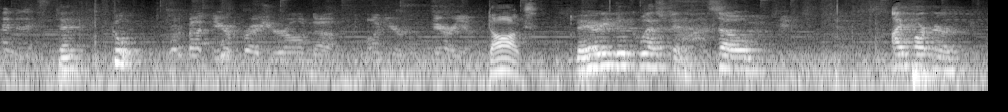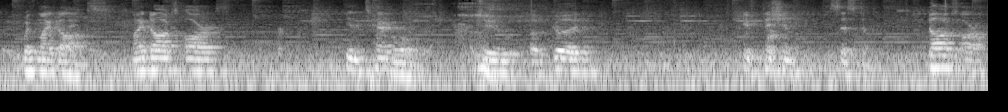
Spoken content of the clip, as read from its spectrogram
Ten minutes. 10? Cool. What about ear pressure on, uh, on your area? Dogs. Very good question. So, I partner with my dogs. My dogs are integral to a good, efficient system. Dogs are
